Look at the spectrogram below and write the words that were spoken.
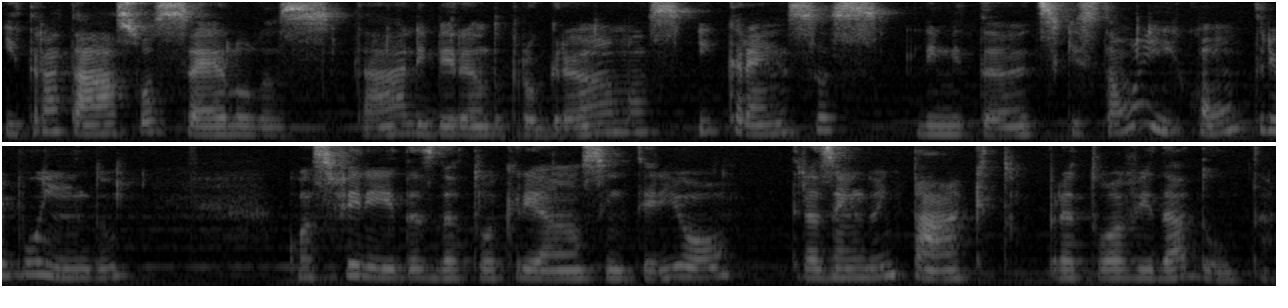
e tratar as suas células, tá? Liberando programas e crenças limitantes que estão aí contribuindo com as feridas da tua criança interior, trazendo impacto para a tua vida adulta.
